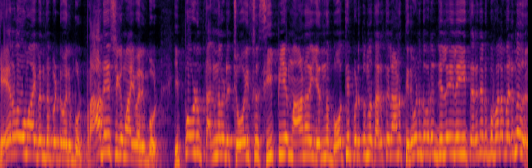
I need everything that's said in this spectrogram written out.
കേരളവുമായി ബന്ധപ്പെട്ട് വരുമ്പോൾ പ്രാദേശികമായി വരുമ്പോൾ ഇപ്പോഴും തങ്ങളുടെ ചോയ്സ് സി ആണ് എന്ന് ബോധ്യപ്പെടുത്തുന്ന തരത്തിലാണ് തിരുവനന്തപുരം ജില്ലയിലെ ഈ തെരഞ്ഞെടുപ്പ് ഫലം വരുന്നത്.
